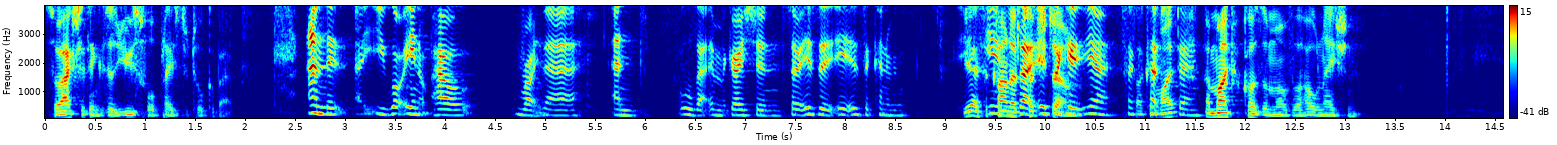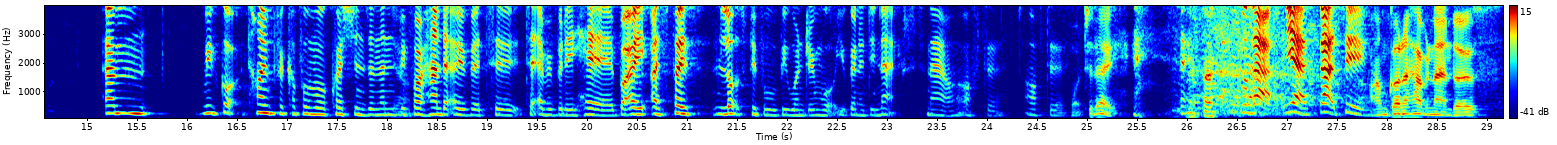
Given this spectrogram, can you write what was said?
So I actually think it's a useful place to talk about. And it, you've got Enoch Powell right there, and all that immigration. So it is a it is a kind of Yeah, it's a kind of like, It's like touchstone. a, yeah, it's, It's like, like a a, mi- touchstone. a microcosm of the whole nation. Um, we've got time for a couple more questions, and then Yeah. before I hand it over to, to everybody here. But I, I suppose lots of people will be wondering what you're going to do next now after after. What today? Well, that yeah, that too. I'm gonna have Nando's.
